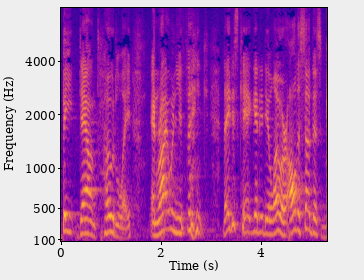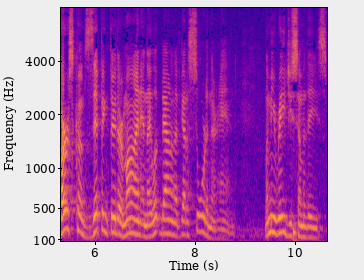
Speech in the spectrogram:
beat down totally. And right when you think they just can't get any lower, all of a sudden this verse comes zipping through their mind and they look down and they've got a sword in their hand. Let me read you some of these.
